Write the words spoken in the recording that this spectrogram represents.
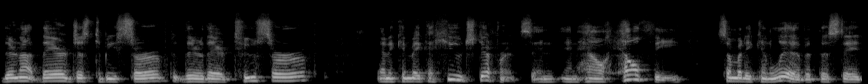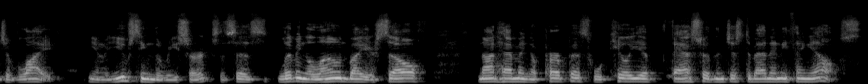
They're not there just to be served, they're there to serve. And it can make a huge difference in, in how healthy somebody can live at this stage of life. You know, you've seen the research that says living alone by yourself, not having a purpose will kill you faster than just about anything else.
